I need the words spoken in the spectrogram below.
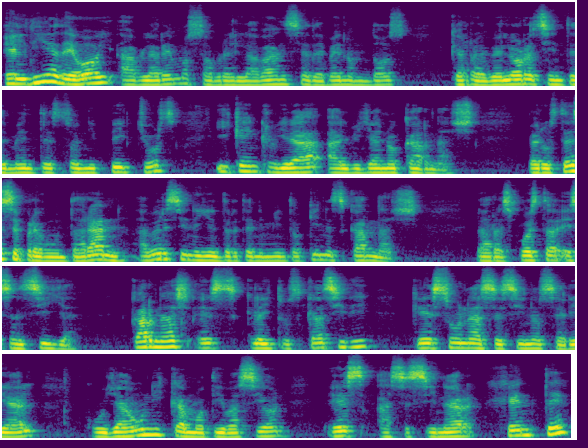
El día de hoy hablaremos sobre el avance de Venom 2 que reveló recientemente Sony Pictures y que incluirá al villano Carnage. Pero ustedes se preguntarán, a ver cine y entretenimiento, ¿quién es Carnage? La respuesta es sencilla. Carnage es Cletus Cassidy, que es un asesino serial cuya única motivación es asesinar gente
